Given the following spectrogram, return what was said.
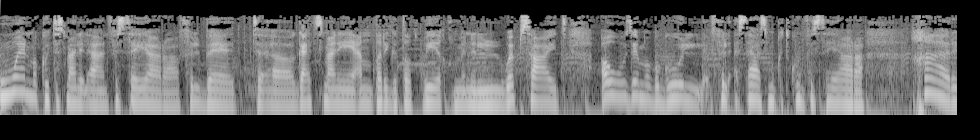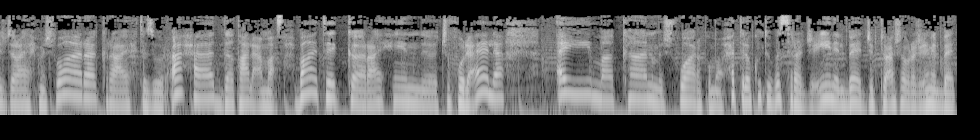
وين ما كنت تسمعني الآن؟ في السيارة في البيت آه، قاعد تسمعني عن طريق التطبيق من ال website أو زي ما بقول في الأساس ممكن تكون في السيارة. خارج رايح مشوارك رايح تزور أحد طالعة مع صحباتك رايحين تشوفوا العيلة. أي ما كان مشواركم أو حتى لو كنتوا بس راجعين البيت جبتوا عشاء وراجعين البيت.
